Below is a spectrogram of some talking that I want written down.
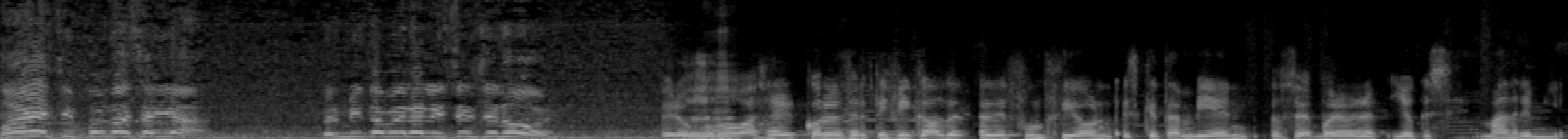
Bájese y póngase allá. Permítame la licencia, el joven. Pero ¿cómo vas a ir con el certificado de defunción? Es que también, o sea, bueno, yo qué sé, madre mía.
